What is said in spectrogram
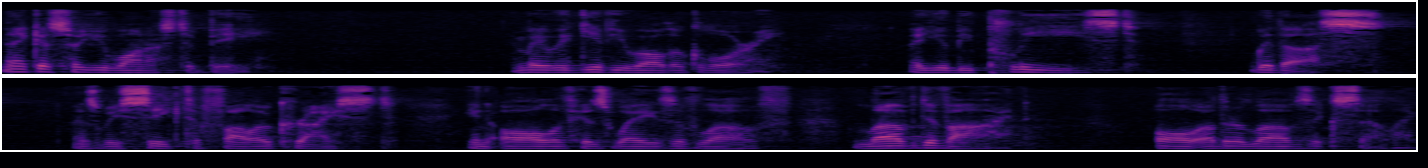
Make us who you want us to be. And may we give you all the glory. May you be pleased with us as we seek to follow Christ in all of his ways of love. Love divine, all other loves excelling.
